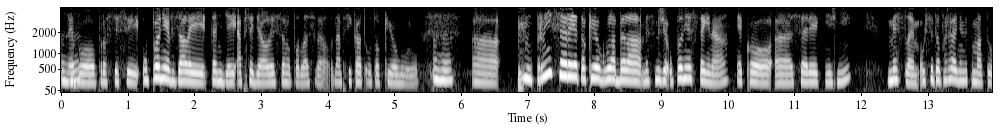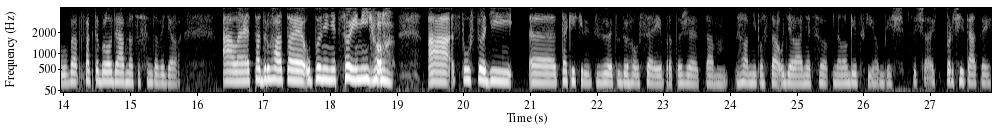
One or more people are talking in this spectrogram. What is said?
mm-hmm. nebo prostě si úplně vzali ten děj a předělali se ho podle svého. Například u Tokyo Ghoulu. Mm-hmm. Uh, první série Tokyo Ghoula byla, myslím, že úplně stejná jako uh, série knižní. Myslím, už si to pořádně nepamatuju, fakt to bylo dávno, co jsem to viděla. Ale ta druhá, ta je úplně něco jiného. A spoustu lidí Uh, taky kritizuje tu druhou sérii, protože tam hlavní postava udělá něco nelogického, když si člověk pročítá ty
